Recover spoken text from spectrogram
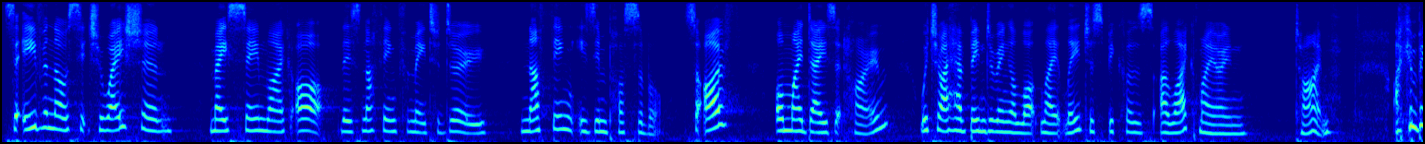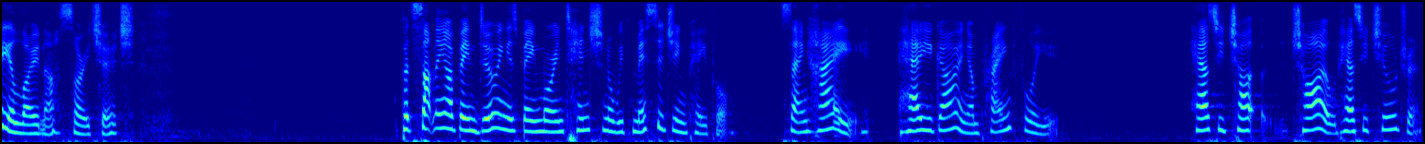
So even though a situation may seem like, oh, there's nothing for me to do, nothing is impossible. So I've, on my days at home, which I have been doing a lot lately just because I like my own time. I can be a loner, sorry, church. But something I've been doing is being more intentional with messaging people, saying, hey, how are you going? I'm praying for you. How's your ch- child? How's your children?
